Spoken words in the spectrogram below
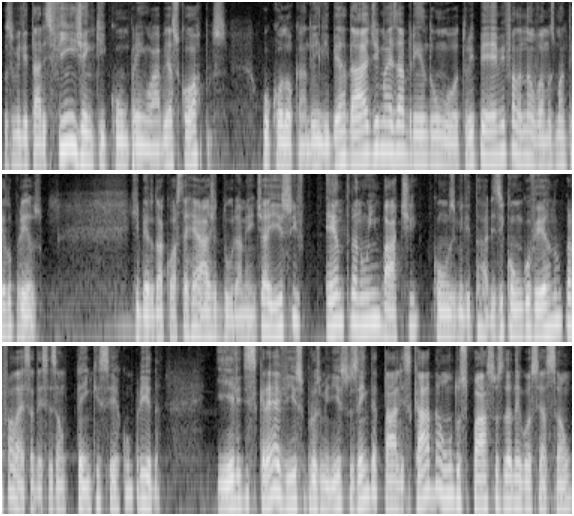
os militares fingem que cumprem o habeas corpus, o colocando em liberdade, mas abrindo um outro IPM e falando, não, vamos mantê-lo preso. Ribeiro da Costa reage duramente a isso e entra num embate com os militares e com o governo para falar essa decisão tem que ser cumprida. E ele descreve isso para os ministros em detalhes, cada um dos passos da negociação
